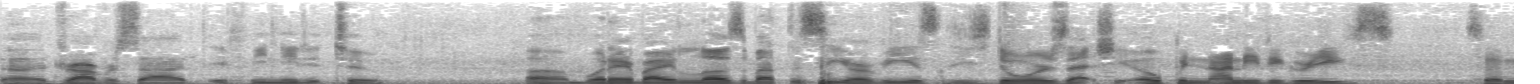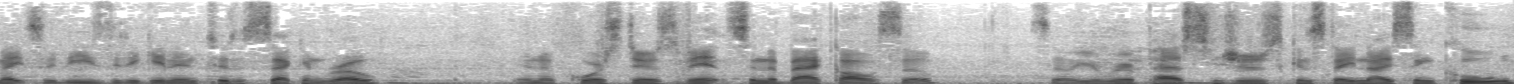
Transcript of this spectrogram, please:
uh, driver's side if you needed to. Um, what everybody loves about the CRV is these doors actually open 90 degrees, so it makes it easy to get into the second row. And of course, there's vents in the back also, so your rear passengers can stay nice and cool.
